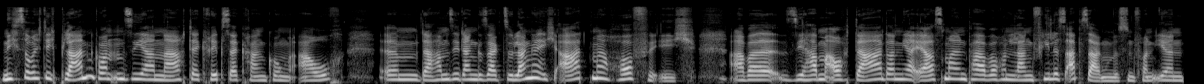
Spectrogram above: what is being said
Nicht so richtig planen konnten Sie ja nach der Krebserkrankung auch. Ähm, da haben Sie dann gesagt, solange ich atme, hoffe ich. Aber Sie haben auch da dann ja erstmal ein paar Wochen lang vieles absagen müssen von Ihren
